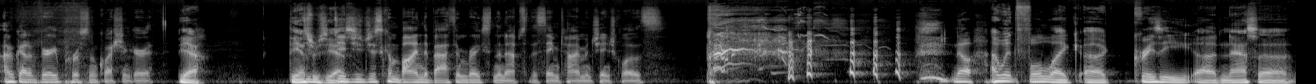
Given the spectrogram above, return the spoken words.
I've got a very personal question, Garret. Yeah. The answer is yes. Did you just combine the bathroom breaks and the naps at the same time and change clothes? No, I went full like uh, crazy uh, NASA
